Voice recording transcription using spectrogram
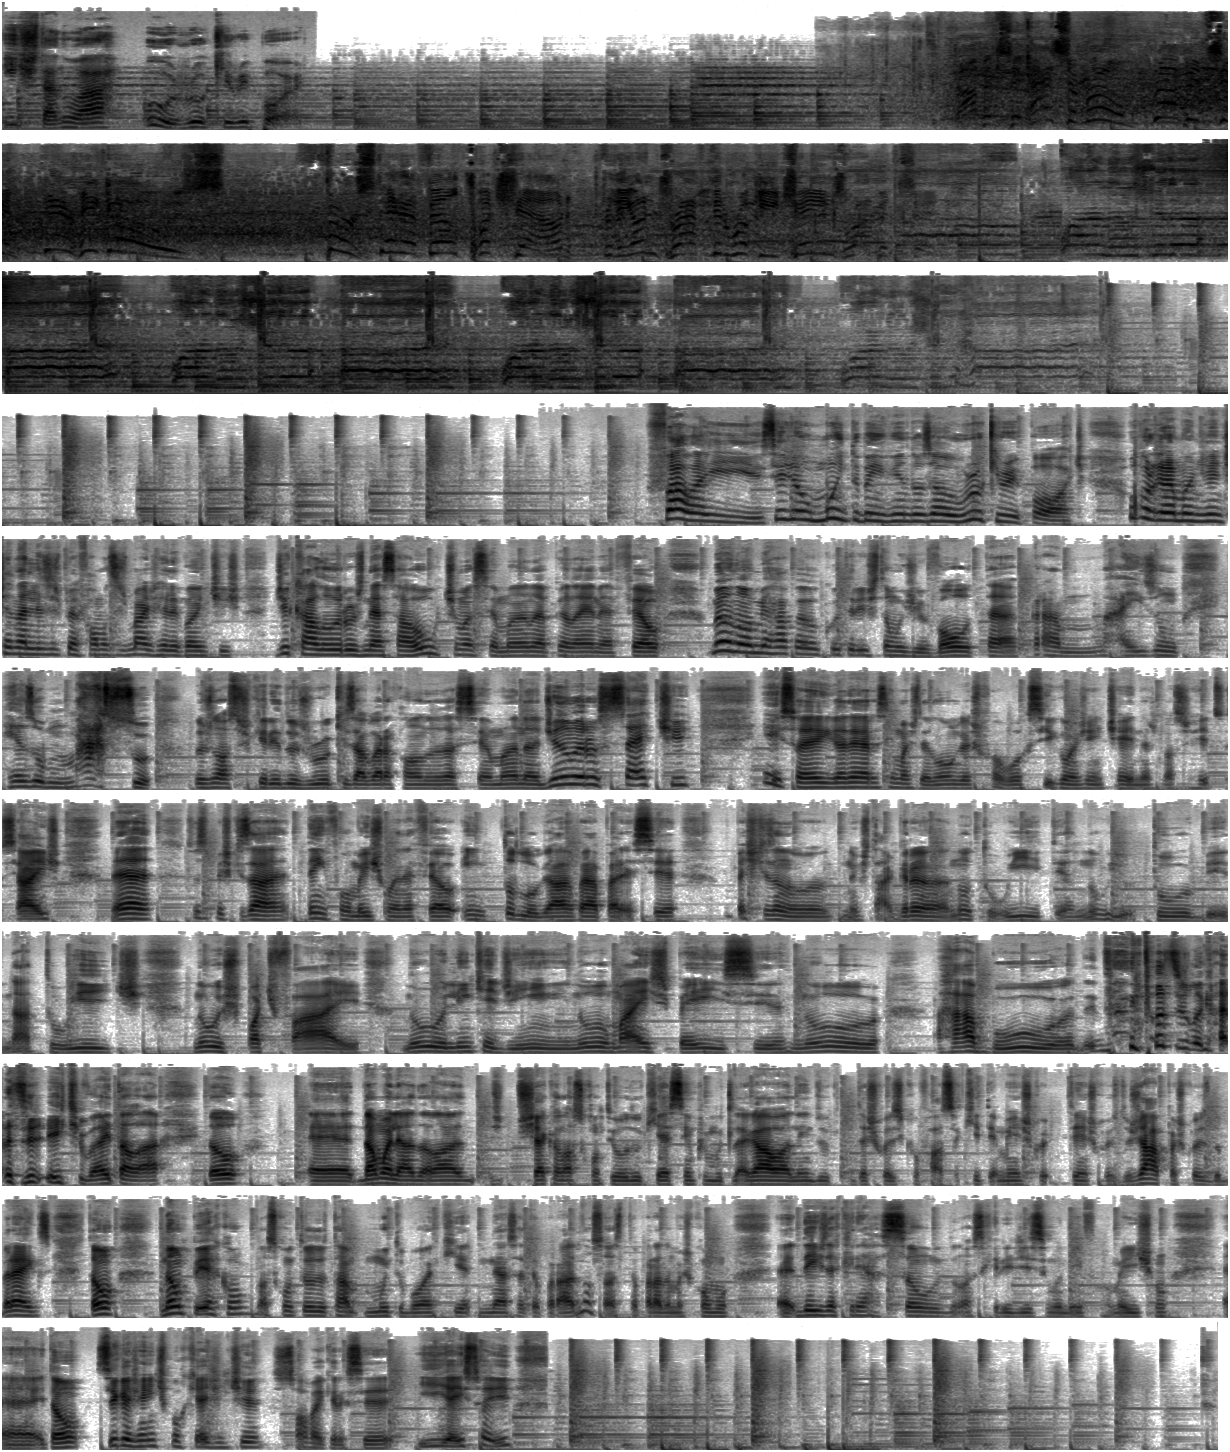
Está no ar o Rookie Report. Robinson has some room. Robinson, there he goes. First NFL touchdown for the undrafted rookie James Robinson. Fala aí, sejam muito bem-vindos ao Rookie Report, o programa onde a gente analisa as performances mais relevantes de calouros nessa última semana pela NFL. Meu nome é Rafael Cutter e estamos de volta para mais um resumaço dos nossos queridos rookies, agora falando da semana de número 7. E é isso aí, galera, sem mais delongas, por favor, sigam a gente aí nas nossas redes sociais, né? Se você pesquisar The Information NFL em todo lugar vai aparecer pesquisa no, no, Instagram, no Twitter, no YouTube, na Twitch, no Spotify, no LinkedIn, no MySpace, no Rabu, em todos os lugares a gente vai estar tá lá. Então, é, dá uma olhada lá, checa nosso conteúdo, que é sempre muito legal, além do, das coisas que eu faço aqui, tem, as, tem as coisas do Japa, as coisas do Bregs. Então, não percam, nosso conteúdo tá muito bom aqui nessa temporada, não só nessa temporada, mas como é, desde a criação do nosso queridíssimo The Information. É, então, siga a gente, porque a gente só vai crescer. E é isso aí.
